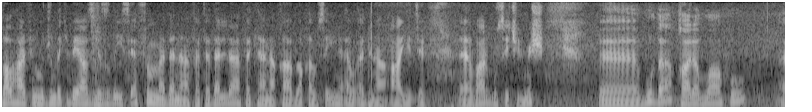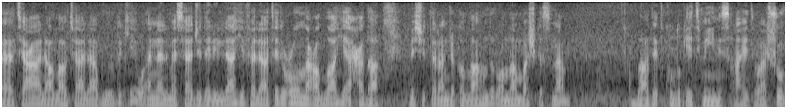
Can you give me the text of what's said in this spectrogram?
Dal harfinin ucundaki beyaz yazıda ise ثُمَّ دَنَا فَتَدَلَّا فَكَانَ قَابَ قَوْسَيْنِ اَوْ اَدْنَا ayeti e, var. Bu seçilmiş. E, Burada Allahu Teala Allahu Teala buyurdu ki ve enel mesacide lillahi fela ted'u ma'allahi ahada. Mescitler ancak Allah'ındır. Ondan başkasına ibadet kulluk etmeyiniz ayeti var. Şu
